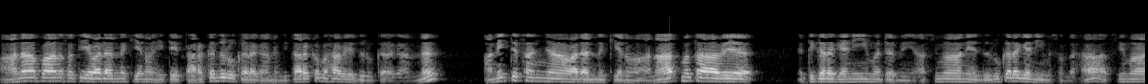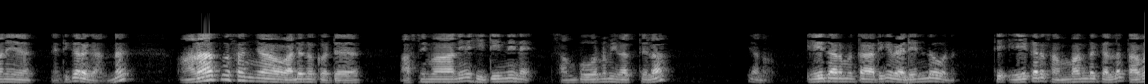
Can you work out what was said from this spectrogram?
ආනාපාන සතිය වඩන්න කියනවා හිතේ තර්ක දුරු කරගන්න විතර්ක භාවය දුරු කරගන්න අනිත්‍ය සංඥා වඩන්න කියනවා අනාත්මතාවය ඇති කර ගැනීමට මේ අස්මිමානය දුරු කර ගැනීම සඳහා අස්මිමානය නැති කරගන්න අනාත්ම සංඥාව වඩනකොට අස්මිමානය හිටින්නේ නැහැ. සම්පූර්ණයෙන්ම ඉවත් වෙලා යනවා. ඒ ධර්මතාව ටික වැඩෙන්න ඕන. ඉතින් ඒකට සම්බන්ධ කරලා තව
